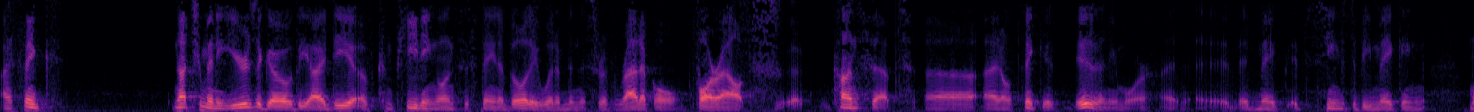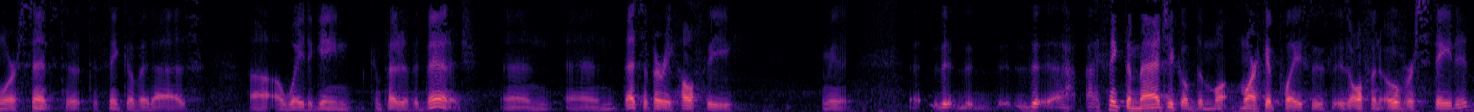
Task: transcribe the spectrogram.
I think not too many years ago, the idea of competing on sustainability would have been this sort of radical, far out uh, concept. Uh, I don't think it is anymore. It, it, make, it seems to be making more sense to, to think of it as uh, a way to gain competitive advantage and and that's a very healthy. I mean, the, the, the, I think the magic of the marketplace is, is often overstated,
